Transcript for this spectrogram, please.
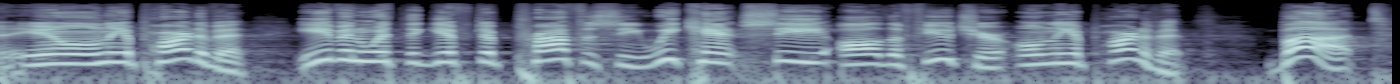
uh, you know, only a part of it. Even with the gift of prophecy, we can't see all the future, only a part of it. But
